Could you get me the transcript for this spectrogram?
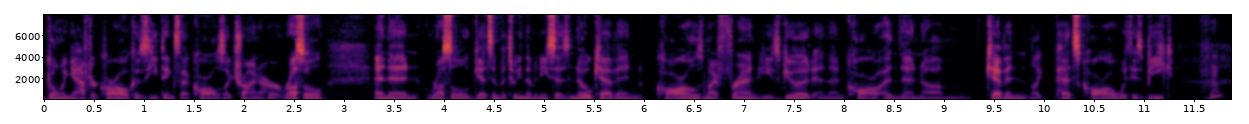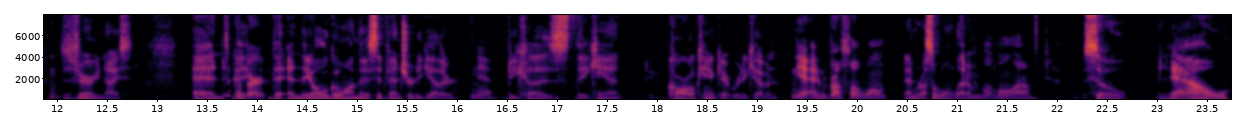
going after Carl because he thinks that Carl's like trying to hurt Russell, and then Russell gets in between them and he says, "No, Kevin, Carl's my friend. He's good." And then Carl and then um, Kevin like pets Carl with his beak. it's very nice, and a good they, bird. they- and they all go on this adventure together Yeah, because they can't. Carl can't get rid of Kevin, yeah, and Russell won't and Russell won't let him. won't let him. So now,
